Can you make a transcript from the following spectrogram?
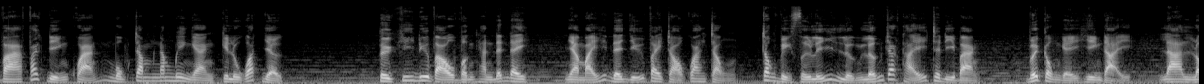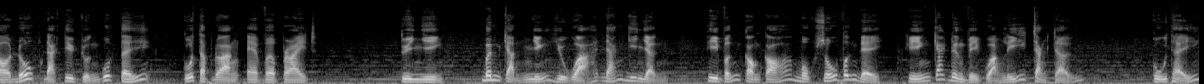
và phát điện khoảng 150.000 kWh. Từ khi đưa vào vận hành đến đây, nhà máy để giữ vai trò quan trọng trong việc xử lý lượng lớn rác thải trên địa bàn với công nghệ hiện đại là lò đốt đạt tiêu chuẩn quốc tế của tập đoàn Everbright. Tuy nhiên, bên cạnh những hiệu quả đáng ghi nhận thì vẫn còn có một số vấn đề khiến các đơn vị quản lý trăn trở. Cụ thể,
